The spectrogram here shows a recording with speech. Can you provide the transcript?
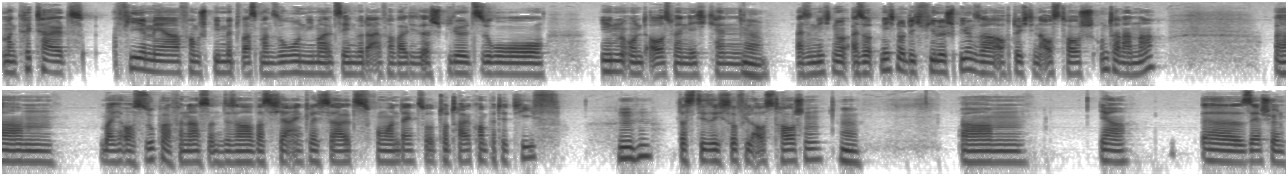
man kriegt halt viel mehr vom Spiel mit, was man so niemals sehen würde, einfach weil die das Spiel so in- und auswendig kennen. Ja. Also nicht nur, also nicht nur durch viele Spielen, sondern auch durch den Austausch untereinander. Ähm, weil ich auch super finde, dass in dieser, was ich ja eigentlich so als, wo man denkt, so total kompetitiv, Mhm. dass die sich so viel austauschen. Ja. Ähm, ja, äh, sehr schön,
